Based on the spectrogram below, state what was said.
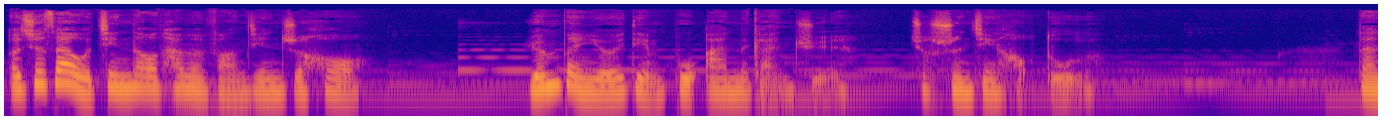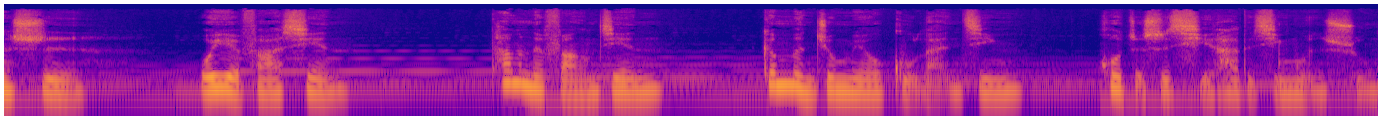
而就在我进到他们房间之后，原本有一点不安的感觉，就瞬间好多了。但是，我也发现，他们的房间根本就没有《古兰经》或者是其他的经文书。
